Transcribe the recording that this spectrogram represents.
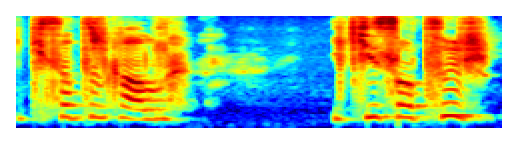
İki satır kaldı. İki satır.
